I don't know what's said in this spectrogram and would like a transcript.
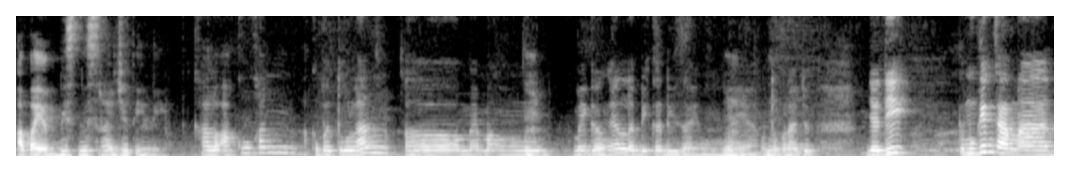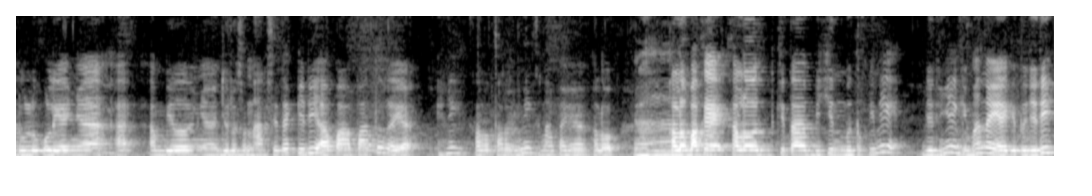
apa ya bisnis rajut ini? Kalau aku kan kebetulan eh, memang megangnya lebih ke desainnya ya untuk rajut. Jadi mungkin karena dulu kuliahnya ambilnya jurusan arsitek, jadi apa-apa tuh kayak ini kalau taruh ini kenapa ya? Kalau Ah. kalau pakai kalau kita bikin bentuk ini jadinya gimana ya gitu. Jadi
